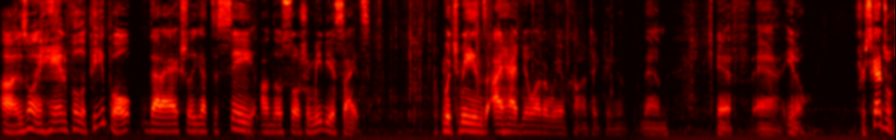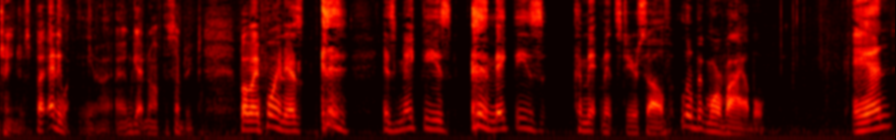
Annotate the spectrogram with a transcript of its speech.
Uh, there's only a handful of people that I actually got to see on those social media sites which means I had no other way of contacting them if, uh, you know, for schedule changes. But anyway, you know, I'm getting off the subject. But my point is, is make these make these commitments to yourself a little bit more viable, and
